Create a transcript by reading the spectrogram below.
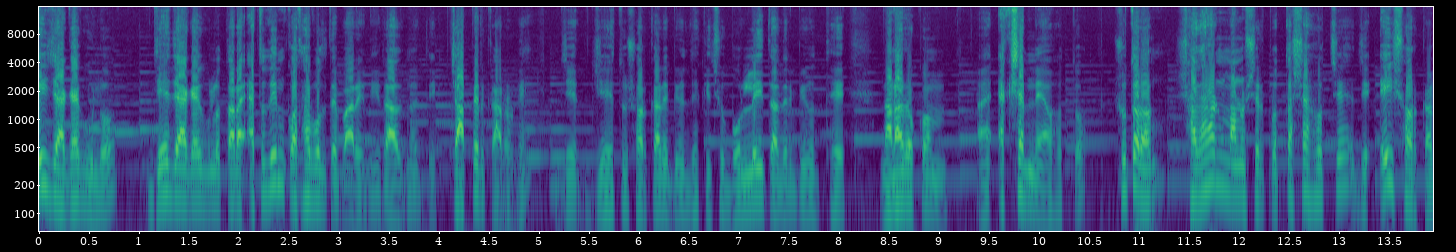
এই জায়গাগুলো, যে জায়গাগুলো তারা এতদিন কথা বলতে পারেনি রাজনৈতিক চাপের কারণে, যে যেহেতু সরকারের বিরুদ্ধে কিছু বললেই তাদের বিরুদ্ধে নানা রকম অ্যাকশন নেওয়া হতো। সুতরাং সাধারণ মানুষের প্রত্যাশা হচ্ছে যে এই সরকার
